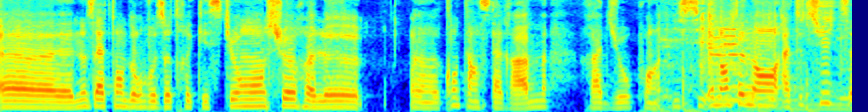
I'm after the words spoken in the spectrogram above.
nous attendons vos autres questions sur le euh, compte Instagram radio.ici et maintenant. À tout de suite.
